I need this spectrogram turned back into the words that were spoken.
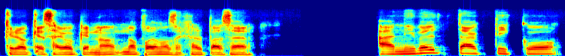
creo que es algo que no, no podemos dejar pasar. A nivel táctico,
